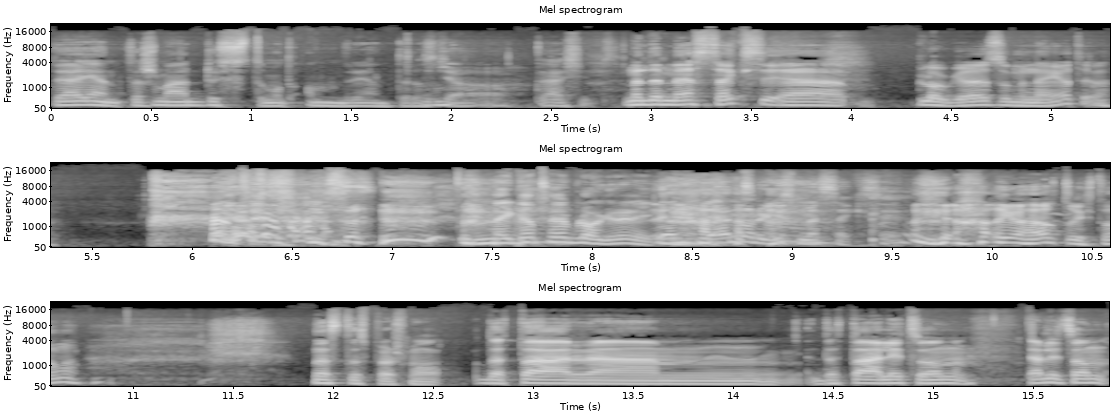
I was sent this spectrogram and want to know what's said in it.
Det er jenter som er duste mot andre jenter. og sånn. Ja. Det er kjipt. Men det mest sexy er bloggere som er negative. Negative bloggere liker ja, Det er Norges mest sexy. ja, jeg har hørt ryktene. Neste spørsmål. Dette er, um, dette er litt sånn Det er litt sånn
